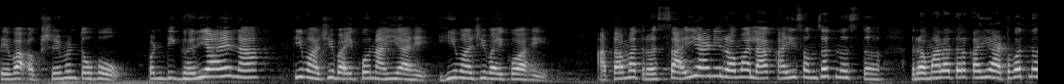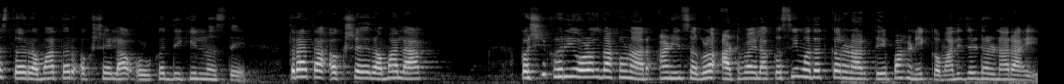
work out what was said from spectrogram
तेव्हा अक्षय म्हणतो हो पण ती घरी आहे ना ती माझी बायको नाही आहे ही माझी बायको आहे. आता मात्र साई आणि रमाला काही समजत नसतं. रमाला तर काही आठवत नसतं. रमा तर अक्षयला ओळखत देखील नसते. तर आता अक्षय रमाला कशी खरी ओळख दाखवणार आणि सगळं आठवायला कशी मदत करणार ते पाहणे कमालीचे ठरणार आहे.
